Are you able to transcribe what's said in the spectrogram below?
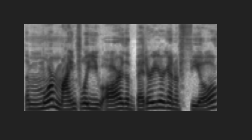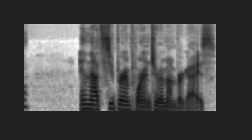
The more mindful you are, the better you're going to feel. And that's super important to remember, guys.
